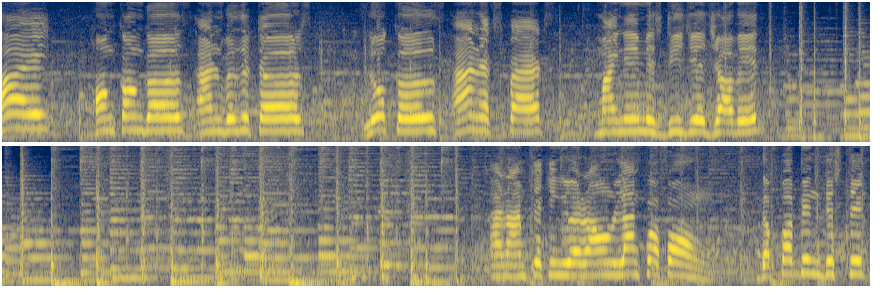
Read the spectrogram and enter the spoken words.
Hi, Hong Kongers and visitors, locals and expats. My name is DJ Javed. And I'm taking you around Lang Fong, the pubbing district,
